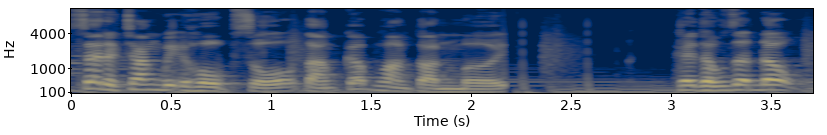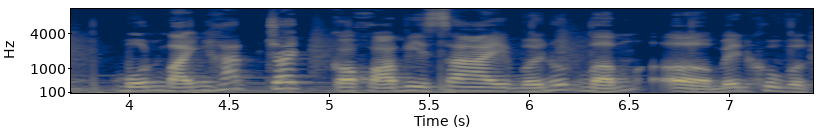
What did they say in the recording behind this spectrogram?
Xe được trang bị hộp số 8 cấp hoàn toàn mới. Hệ thống dẫn động 4 bánh hatchback có khóa vi-sai với nút bấm ở bên khu vực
